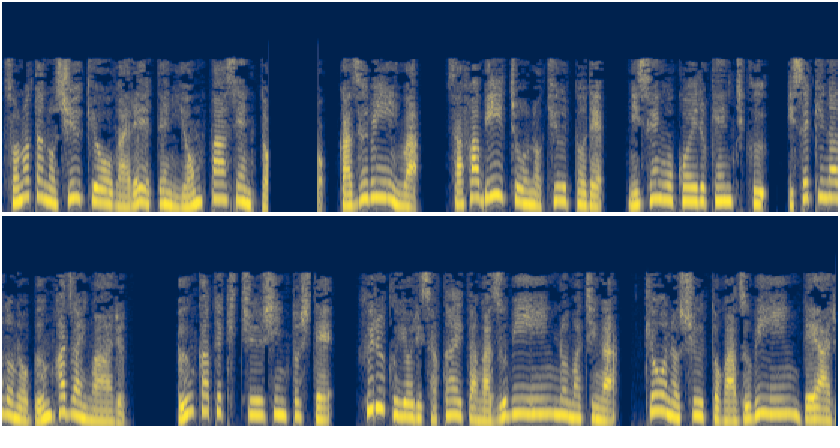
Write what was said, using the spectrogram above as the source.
その他の宗教が0.4%。ガズビーンは、サファビー町の旧都で2000を超える建築、遺跡などの文化財がある。文化的中心として、古くより栄えたガズビーンの町が、今日の州都ガズビーンである。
